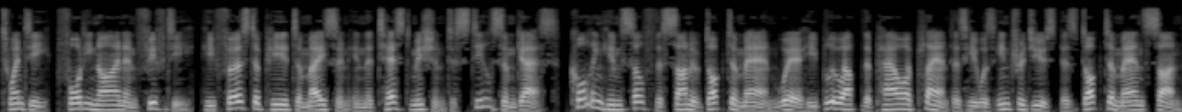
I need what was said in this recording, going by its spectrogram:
20, 49 and 50, he first appeared to Mason in the test mission to steal some gas, calling himself the son of Dr. Man where he blew up the power plant as he was introduced as Dr. Man's son.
